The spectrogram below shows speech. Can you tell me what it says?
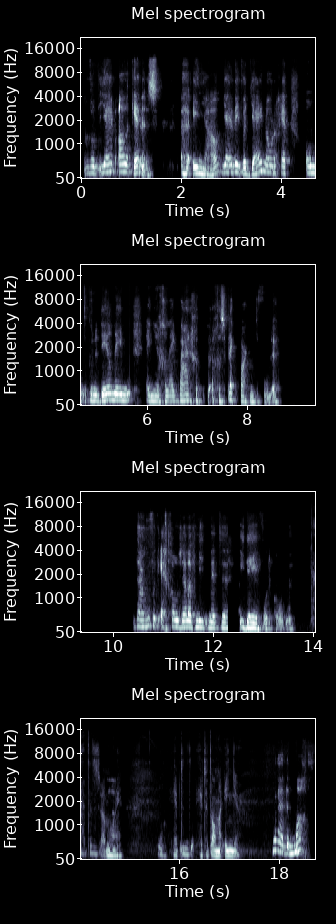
Want jij hebt alle kennis uh, in jou. Jij weet wat jij nodig hebt om te kunnen deelnemen en je gelijkwaardige gesprekpartner te voelen. Daar hoef ik echt gewoon zelf niet met uh, ideeën voor te komen. Ja, dat is wel mooi. Je hebt, het, je hebt het allemaal in je. Ja, de macht,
